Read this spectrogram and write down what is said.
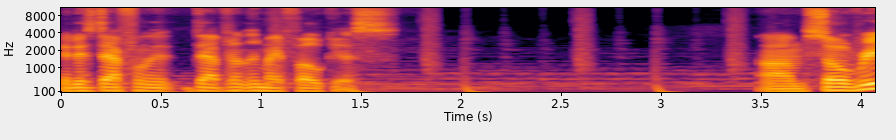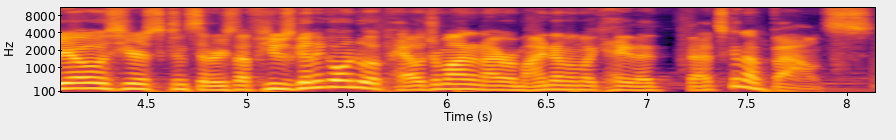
it is definitely definitely my focus. Um, so Ryo is here considering stuff. He was gonna go into a Paildramon, and I remind him, I'm like, hey, that that's gonna bounce,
